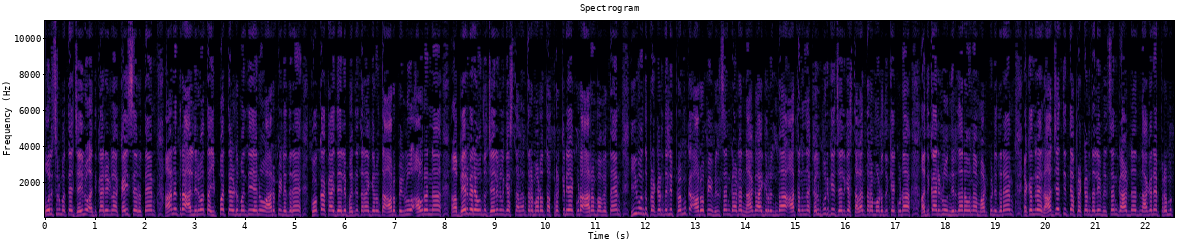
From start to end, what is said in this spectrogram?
ಪೊಲೀಸರು ಮತ್ತೆ ಜೈಲು ಅಧಿಕಾರಿಗಳ ಕೈ ಸೇರುತ್ತೆ. ಆನಂತರ ಅಲ್ಲಿರುವಂತಹ ಇಪ್ಪತ್ತೆರಡು ಮಂದಿ ಏನು ಆರೋಪಿಗಳಿದ್ದಾರೆ. ಕೋಕಾ ಕಾಯ್ದೆಯಲ್ಲಿ ಬಂಧಿತರಾಗಿರುವಂತಹ ಆರೋಪಿಗಳು, ಅವರನ್ನ ಬೇರೆ ಬೇರೆ ಒಂದು ಜೈಲುಗಳಿಗೆ ಸ್ಥಳಾಂತರ ಮಾಡುವಂತಹ ಪ್ರಕ್ರಿಯೆ ಕೂಡ ಆರಂಭ ಆಗುತ್ತೆ. ಈ ಒಂದು ಪ್ರಕರಣದಲ್ಲಿ ಪ್ರಮುಖ ಆರೋಪಿ ವಿಲ್ಸನ್ ಗಾರ್ಡನ್ ನಾಗ ಆಗಿರೋದ್ರಿಂದ ಆತನನ್ನ ಕಲಬುರಗಿ ಜೈಲಿಗೆ ಸ್ಥಳಾಂತರ ಮಾಡೋದಕ್ಕೆ ಕೂಡ ಅಧಿಕಾರಿಗಳು ನಿರ್ಧಾರವನ್ನ ಮಾಡ್ಕೊಂಡಿದ್ದಾರೆ. ಯಾಕಂದ್ರೆ ರಾಜ್ಯಾತಿಥ್ಯ ಪ್ರಕರಣದಲ್ಲಿ ವಿಲ್ಸನ್ ಗಾರ್ಡನ್ ನಾಗನೇ ಪ್ರಮುಖ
